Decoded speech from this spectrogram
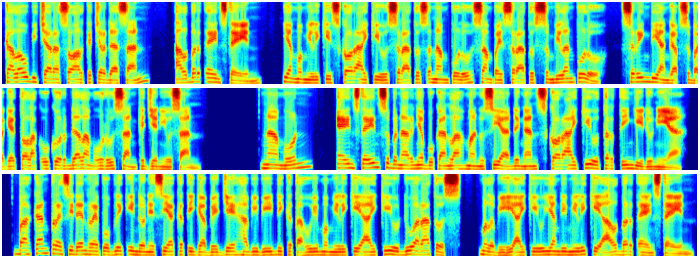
Kalau bicara soal kecerdasan, Albert Einstein, yang memiliki skor IQ 160 sampai 190, sering dianggap sebagai tolak ukur dalam urusan kejeniusan. Namun, Einstein sebenarnya bukanlah manusia dengan skor IQ tertinggi dunia. Bahkan Presiden Republik Indonesia ketiga B.J. Habibie diketahui memiliki IQ 200, melebihi IQ yang dimiliki Albert Einstein.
